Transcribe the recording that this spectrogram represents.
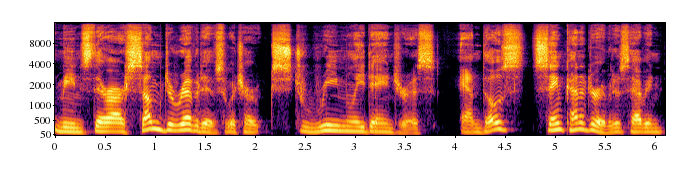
means there are some derivatives which are extremely dangerous. And those same kind of derivatives, having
